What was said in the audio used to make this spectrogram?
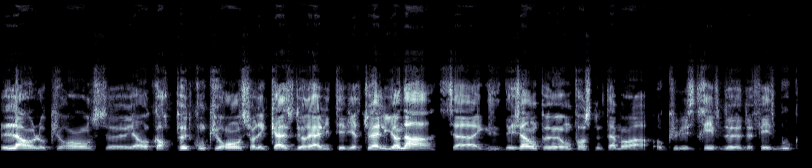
Là, en l'occurrence, euh, il y a encore peu de concurrents sur les casques de réalité virtuelle. Il y en a, ça existe déjà. On peut, on pense notamment à Oculus Rift de, de Facebook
